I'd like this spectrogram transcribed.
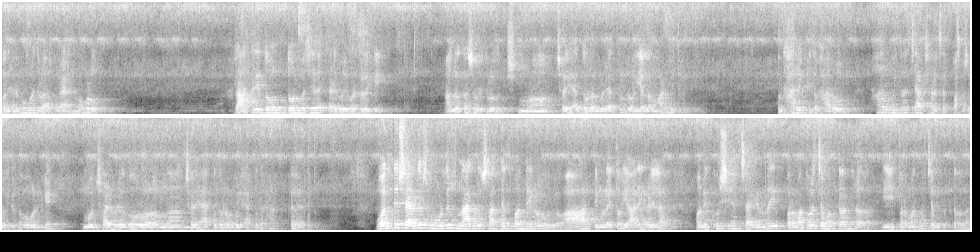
ಒಂದು ಹೆಣ್ಮಗಳು ಇದ್ದಳು ಆ ಹೆಣ್ಮಗಳು ರಾತ್ರಿ ದೋನ್ ದೋನ್ ಬಜೆ ಅಡಿ ಬರ್ತಳಿಗೆ ಅಂಗಳ ಕಸ ಹೊಡಿತಳು ಚಳಿ ಹಾಕ್ದು ರಂಗೋಲಿ ಹಾಕ್ತು ರಂಗೋಲಿ ಎಲ್ಲ ಮಾಡಿ ಹೋಯ್ತಳು ಒಂದು ಹಾರು ಇಟ್ಟಿದ್ದು ಹಾರು ಹಾರು ಹೋಯ್ತದ ಚಾ ಸಾಡೆ ಸರ್ ಪಾಸ್ ಹೋಗಿದ್ದು ಹೋಗೋಣಿಕೆ ಮು ಚಳಿ ಹೊಡೆಯೋದು ಚಳಿ ಹಾಕೋದು, ರಂಗೋಲಿ ಹಾಕೋದು ಹಾಕಲ್ಲ ಇರ್ತಿತ್ತು ಒಂದು ದಿವ್ಸ, ಎರಡು ದಿವ್ಸ, ಮೂರು ದಿವ್ಸ, ನಾಲ್ಕು ದಿವ್ಸ, ಹತ್ತು ದಿನ, ಒಂದು ತಿಂಗಳು ಹೋಗ್ಯವು ಆರು ತಿಂಗಳಾಯ್ತು ಅವ್ರು ಯಾರಿಗೆ ಹೇಳಿಲ್ಲ. ಅವನಿಗೆ ಖುಷಿ ಹೆಚ್ಚಾಗಿಂದ ಈ ಪರಮಾತ್ಮ ಚಮತ್ಕಾರ ಅಂತ ಹೇಳ್ದ. ಈ ಪರಮಾತ್ಮ ಚಮತ್ಕಾರ ಅದ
